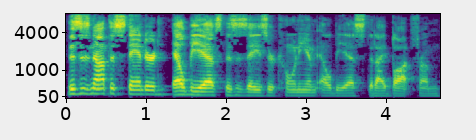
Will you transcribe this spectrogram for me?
This is not the standard LBS. This is a zirconium LBS that I bought from...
